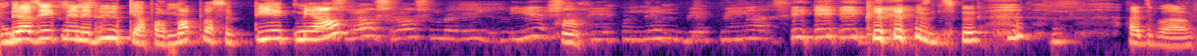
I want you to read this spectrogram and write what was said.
Biraz ekmeğini büyük yapalım ablası. Bir ekmeği al. Olsun olsun olsun böyle iyi. İyi işte Ha. bir değil mi? Bir ekmeği yersin. Hadi bakalım.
